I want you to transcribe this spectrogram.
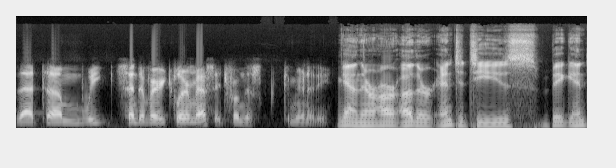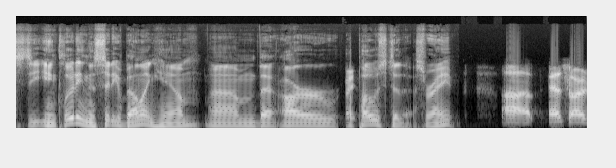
that um, we send a very clear message from this community. Yeah, and there are other entities, big entity, including the city of Bellingham, um, that are right. opposed to this, right? Uh, as our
